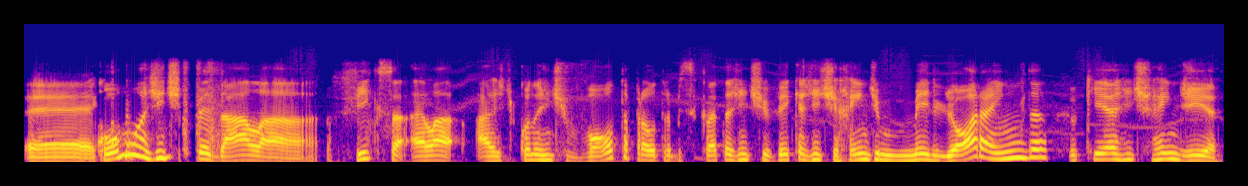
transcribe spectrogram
É, como a gente pedala fixa, ela, a quando a gente volta para outra bicicleta, a gente vê que a gente rende melhor ainda do que a gente rendia.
